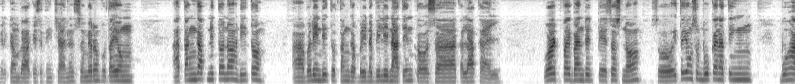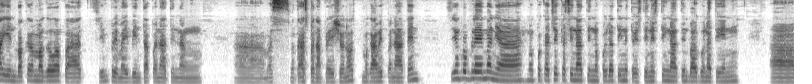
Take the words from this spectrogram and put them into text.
Welcome back sa ating channel. So meron po tayong ah, tanggap nito no dito. Ah, bali hindi to tanggap, bali nabili natin to sa Kalakal. Worth 500 pesos no. So ito yung subukan nating buhayin baka magawa pa at siyempre may binta pa natin ng ah, mas mataas pa na presyo no. Magamit pa natin. So yung problema niya, nung pagka-check kasi natin nung pagdating nito, is tinesting natin bago natin ah,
